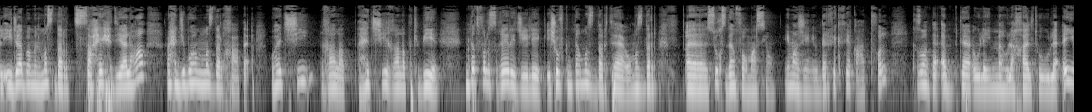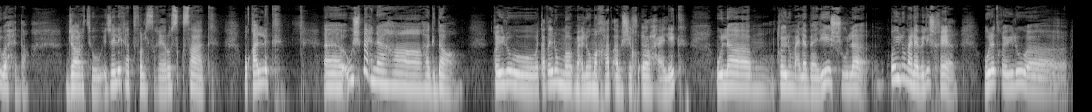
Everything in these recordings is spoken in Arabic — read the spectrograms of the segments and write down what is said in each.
الإجابة من المصدر الصحيح ديالها راح نجيبوها من المصدر الخاطئ. وهذا الشيء غلط هذا الشيء غلط كبير. انت طفل صغير يجي ليك يشوفك انت مصدر تاعو مصدر source d'information imaginez ودار فيك ثقة على الطفل. que ce soit انت أب تاعو ولا يمه ولا خالته ولا أي وحدة جارته اجا لك طفل صغير وسقساك وقال لك آه وش معناها هكذا؟ قيلو تعطيلو معلومة خاطئة باش يروح عليك. ولا قيلو ما على باليش ولا قيلو ما على باليش خير. ولا تقيلو آه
